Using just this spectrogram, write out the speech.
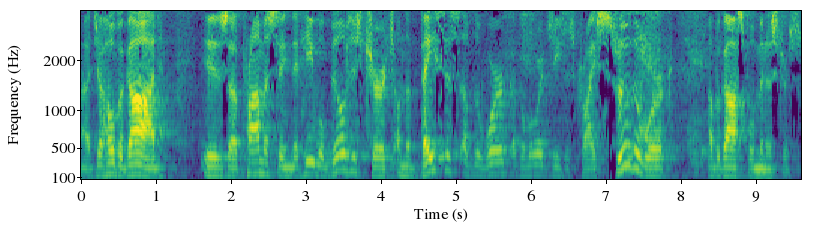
uh, Jehovah God is uh, promising that he will build his church on the basis of the work of the Lord Jesus Christ through the work of the gospel ministers.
